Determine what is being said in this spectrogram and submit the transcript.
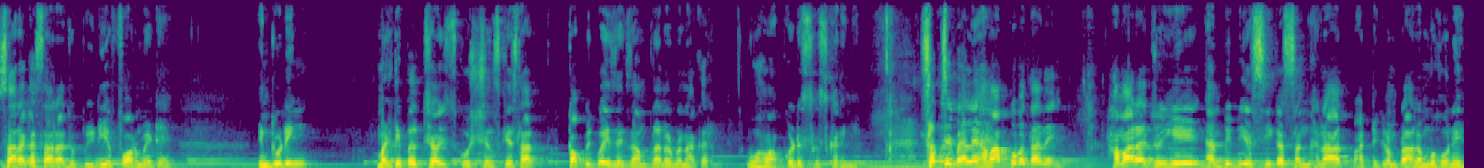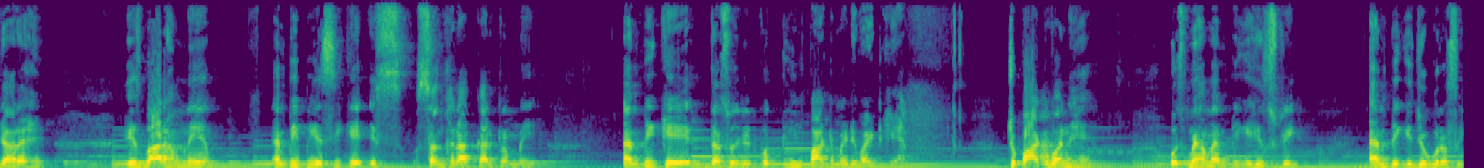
सारा का सारा जो पीडीएफ फॉर्मेट है इंक्लूडिंग मल्टीपल चॉइस क्वेश्चंस के साथ टॉपिक वाइज एग्ज़ाम प्लानर बनाकर वो हम आपको डिस्कस करेंगे। सबसे पहले हम आपको बता दें, हमारा जो ये एमपीपीएससी का संघनाथ पाठ्यक्रम प्रारंभ होने जा रहा है, इस बार हमने एमपीपीएससी के इस संघनाथ कार्यक्रम में एमपी के दसों यूनिट को तीन पार्ट में डिवाइड किया जो पार्ट वन है, उसमें हम एमपी की हिस्ट्री एमपी की जोग्राफी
